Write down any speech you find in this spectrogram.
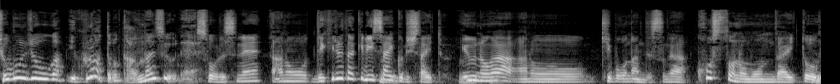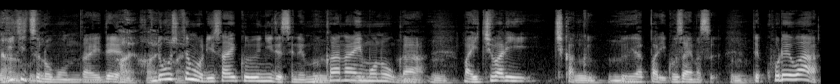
処分場がいくらあっても足んないですよね。そうですね。あのできるだけリサイクルしたいというのが、あの希望なんですが、コストの問題と技術の問題で、どうしてもリサイクルにですね向かないものが、まあ、1割近く、やっぱりございます。でこれは、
